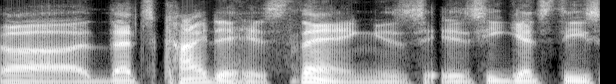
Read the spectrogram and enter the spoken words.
uh, that's kind of his thing is is he gets these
